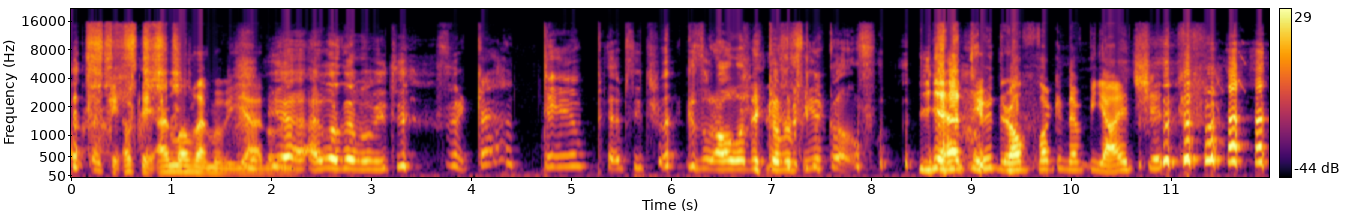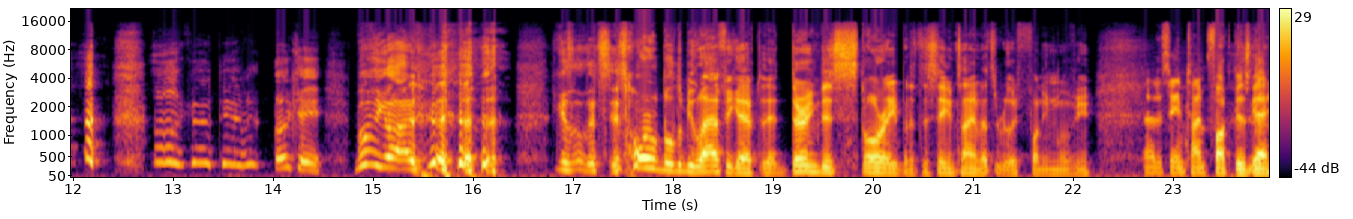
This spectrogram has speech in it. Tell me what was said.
okay, okay. I love that movie. Yeah, I love Yeah, I love that movie too. God damn Pepsi truck because they're all undercover vehicles. Yeah, dude, they're all fucking FBI and shit. oh god damn it. Okay, moving on. because it's it's horrible to be laughing at during this story, but at the same time, that's a really funny movie. At the same time, fuck this guy.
